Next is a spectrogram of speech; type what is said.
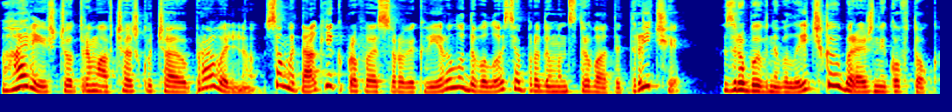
Гаррі, що тримав чашку чаю правильно, саме так, як професорові Квірелу довелося продемонструвати тричі, зробив невеличкий обережний ковток.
